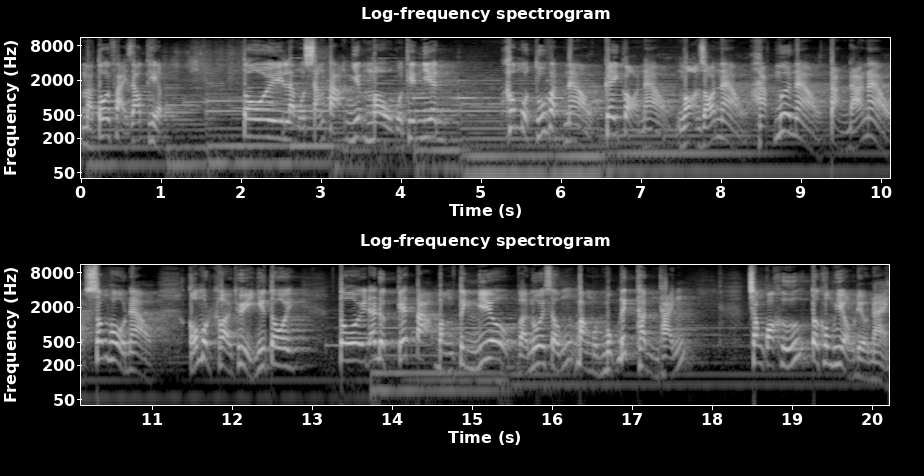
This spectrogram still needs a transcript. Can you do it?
mà tôi phải giao thiệp. Tôi là một sáng tạo nhiệm màu của thiên nhiên. Không một thú vật nào, cây cỏ nào, ngọn gió nào, hạt mưa nào, tảng đá nào, sông hồ nào có một khởi thủy như tôi. Tôi đã được kết tạo bằng tình yêu và nuôi sống bằng một mục đích thần thánh. Trong quá khứ tôi không hiểu điều này.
